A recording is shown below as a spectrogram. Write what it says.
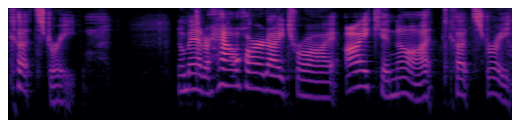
cut straight. No matter how hard I try, I cannot cut straight.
